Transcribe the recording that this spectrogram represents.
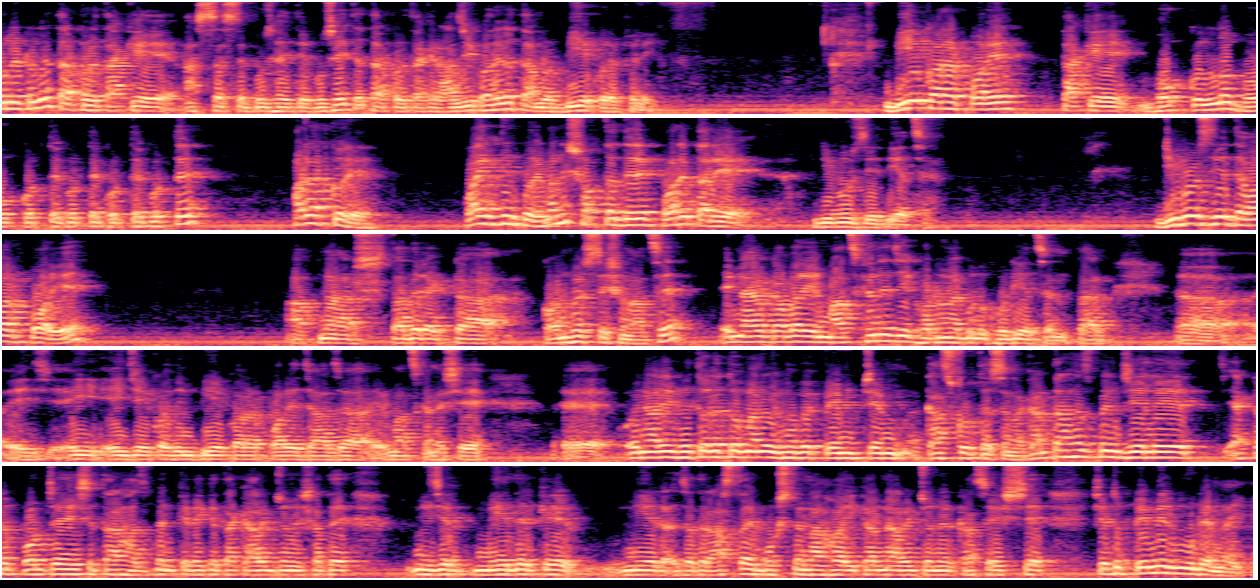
বলে টলে তারপরে তাকে আস্তে আস্তে বুঝাইতে বুঝাইতে তারপরে তাকে রাজি করে তো আমরা বিয়ে করে ফেলি। বিয়ে করার পরে তাকে ভোগ করল, ভোগ করতে করতে করতে করতে হঠাৎ করে কয়েকদিন পরে মানে সপ্তাহ দেড়েক পরে তারে ডিভোর্স দিয়ে দিয়েছে। ডিভোর্স দিয়ে দেওয়ার পরে আপনার তাদের একটা কনভারসেশন আছে। এই নায়ক আবার এর মাঝখানে যে ঘটনাগুলো ঘটিয়েছেন, তার এই এই এই যে কদিন বিয়ে করার পরে যা যা এর মাঝখানে সে ওই নারীর ভেতরে তো মানে ওইভাবে প্রেম টেম কাজ করতেছে না। কারণ তার হাজবেন্ড জেলে একটা পর্যায়ে এসে তার হাজবেন্ডকে রেখে তাকে আরেকজনের সাথে নিজের মেয়েদেরকে নিয়ে যাতে রাস্তায় বসতে না হয়, এই কারণে আরেকজনের কাছে এসছে সে তো প্রেমের মুডে নাই।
